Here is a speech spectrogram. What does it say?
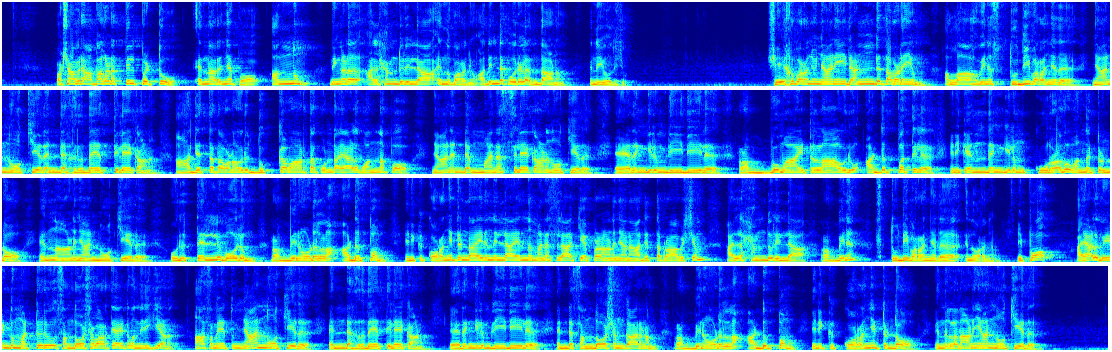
പക്ഷെ അവർ അപകടത്തിൽപ്പെട്ടു. എന്നറിഞ്ഞപ്പോൾ അന്നും നിങ്ങൾ അൽഹംദുലില്ല എന്ന് പറഞ്ഞു. അതിന്റെ പൊരുൾ എന്താണ് എന്ന് ചോദിച്ചു. ഷെയ്ഖ് പറഞ്ഞു ഞാൻ ഈ രണ്ട് തവണയും അള്ളാഹുവിന് സ്തുതി പറഞ്ഞത് ഞാൻ നോക്കിയത് എന്റെ ഹൃദയത്തിലേക്കാണ്. ആദ്യത്തെ തവണ ഒരു ദുഃഖവാർത്ത കൊണ്ട് അയാൾ വന്നപ്പോൾ ഞാൻ എന്റെ മനസ്സിലേക്കാണ് നോക്കിയത്. ഏതെങ്കിലും രീതിയിൽ റബ്ബുമായിട്ടുള്ള ആ ഒരു അടുപ്പത്തിൽ എനിക്ക് എന്തെങ്കിലും കുറവ് വന്നിട്ടുണ്ടോ എന്നാണ് ഞാൻ നോക്കിയത്. ഒരു തെല്ല് പോലും റബ്ബിനോടുള്ള അടുപ്പം എനിക്ക് കുറഞ്ഞിട്ടുണ്ടായിരുന്നില്ല എന്ന് മനസ്സിലാക്കിയപ്പോഴാണ് ഞാൻ ആദ്യത്തെ പ്രാവശ്യം അൽഹമുല്ല റബ്ബിന് സ്തുതി പറഞ്ഞത് എന്ന് പറഞ്ഞു. ഇപ്പോൾ അയാൾ വീണ്ടും മറ്റൊരു സന്തോഷ വാർത്തയായിട്ട് വന്നിരിക്കുകയാണ്. ആ സമയത്തും ഞാൻ നോക്കിയത് എന്റെ ഹൃദയത്തിലേക്കാണ്. ഏതെങ്കിലും രീതിയിൽ എന്റെ സന്തോഷം കാരണം റബ്ബിനോടുള്ള അടുപ്പം എനിക്ക് കുറഞ്ഞിട്ടുണ്ടോ എന്നുള്ളതാണ് ഞാൻ നോക്കിയത്.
